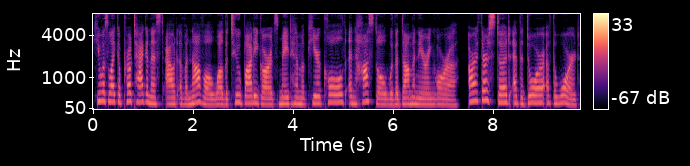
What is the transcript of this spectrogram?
He was like a protagonist out of a novel while the two bodyguards made him appear cold and hostile with a domineering aura. Arthur stood at the door of the ward.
